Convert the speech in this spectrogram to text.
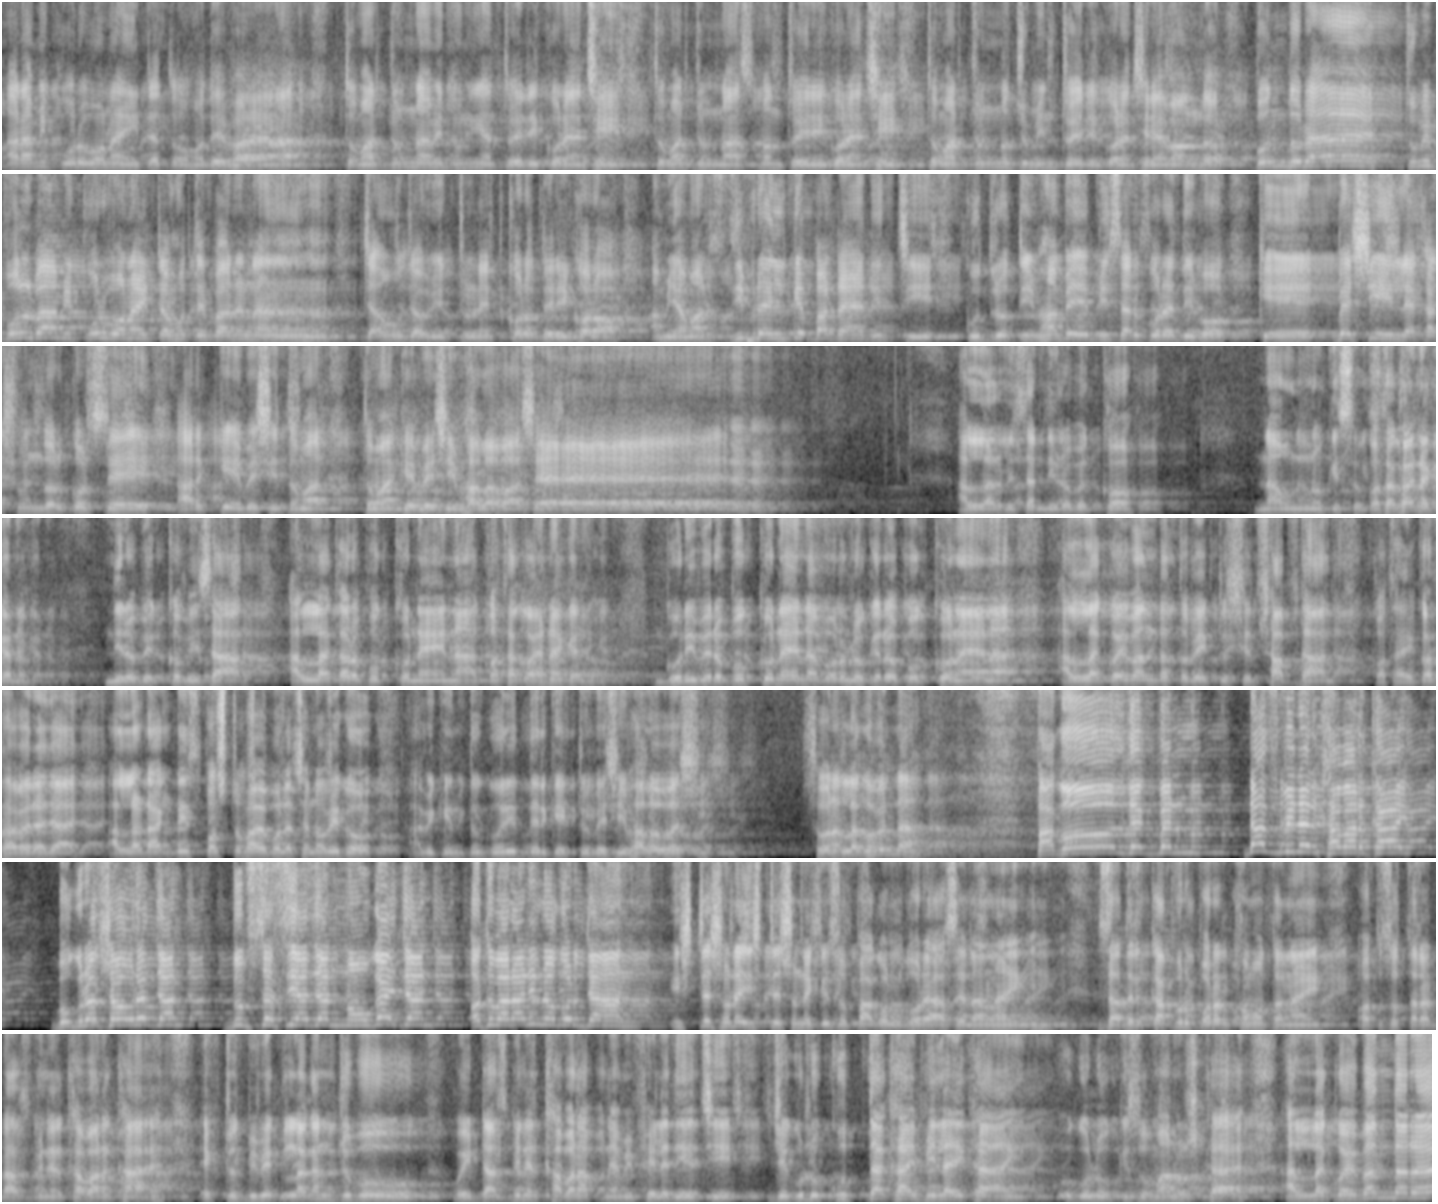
আর আমি করব না, এটা তো হতে পারে না। তোমার জন্য আমি দুনিয়া তৈরি করেছি, তোমার জন্য আসমান তৈরি করেছি, তোমার জন্য জমিন তৈরি করেছি রে বন্ধু। বন্ধুরা, তুমি বলবা আমি করব না, এটা হতে পারে না। যাও যাও, একটু লেট করো, দেরি করো। আমি আমার জিব্রাইলকে পাঠায় দিচ্ছি। কুদরতি ভাবে বিচার করে দিব কে বেশি লেখা সুন্দর করছে আর কে বেশি তোমার, তোমাকে বেশি ভালোবাসে। আল্লাহর বিচার নিরপেক্ষ, না অন্য কিছু। কথা কয় না কেন? নিরপেক্ষ বিচার। আল্লাহ কারও পক্ষ নেয় না, কথা কয় না কেন? গরিবেরও পক্ষ নেয় না, বড় লোকেরও পক্ষ নেয় না। আল্লাহ কয়, বান্দা, তবে একটু সাবধান, কথায় কথা বেড়ে যায়। আল্লাহ ডাক দিয়ে স্পষ্ট ভাবে বলেছেন, নবী গো, আমি কিন্তু গরিবদেরকে একটু বেশি ভালোবাসি। সোন আল্লাহ না? পাগল দেখবেন, ডাস্টবিনের খাবার খায় বগুড়া শহরে যান, দুপসাসিয়া যান নৌগায় যান, অথবা রানীনগর যান, স্টেশনে স্টেশনে কিছু পাগল ঘরে আসে না নাই? যাদের কাপড় পরার ক্ষমতা নাই, অথচ তারা ডাস্টবিনের খাবার খায়। একটু বিবেক লাগান যুবক, ওই ডাস্টবিনের খাবার আপনি, আমি ফেলে দিয়েছি। যেগুলো কুত্তা খায়, বিলাই খায়, ওগুলো কিছু মানুষ খায়। আল্লাহ কয় বান্দারে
